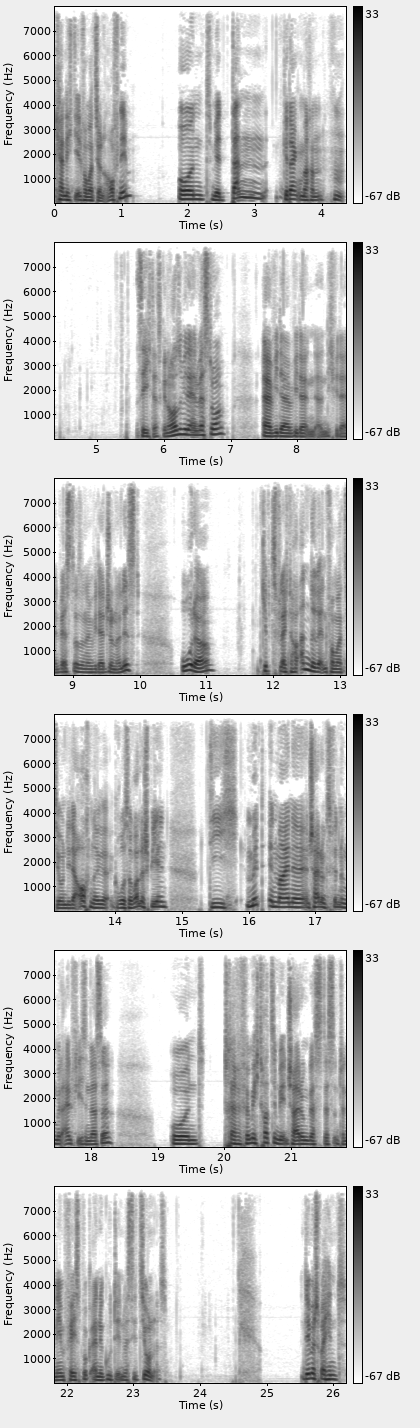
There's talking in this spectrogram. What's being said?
kann ich die Information aufnehmen und mir dann Gedanken machen, hm, sehe ich das genauso wie der Investor, äh, wieder, wieder, äh, nicht wie der Investor, sondern wie der Journalist, oder gibt es vielleicht noch andere Informationen, die da auch eine große Rolle spielen, die ich mit in meine Entscheidungsfindung mit einfließen lasse und treffe für mich trotzdem die Entscheidung, dass das Unternehmen Facebook eine gute Investition ist. Dementsprechend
